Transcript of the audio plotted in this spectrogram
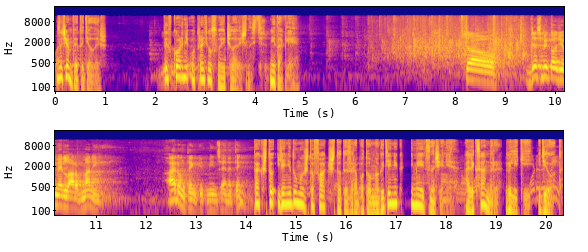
Зачем ты это делаешь? Ты в корне утратил свою человечность, не так ли? So, just because you made a lot of money, так что я не думаю, что факт, что ты заработал много денег, имеет значение. Александр — великий идиот.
